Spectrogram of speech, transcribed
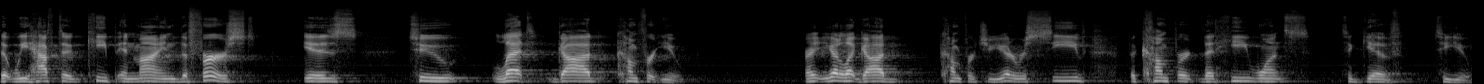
that we have to keep in mind. The first is to let God comfort you. Right? You got to let God comfort you. You got to receive the comfort that He wants to give to you.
